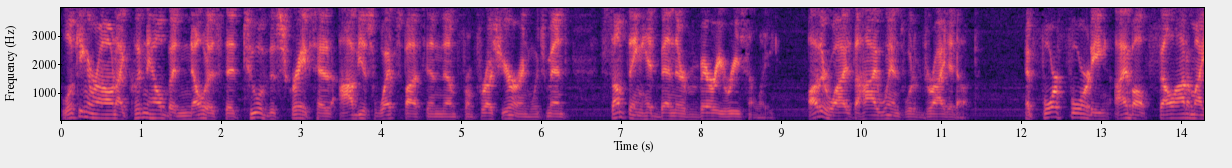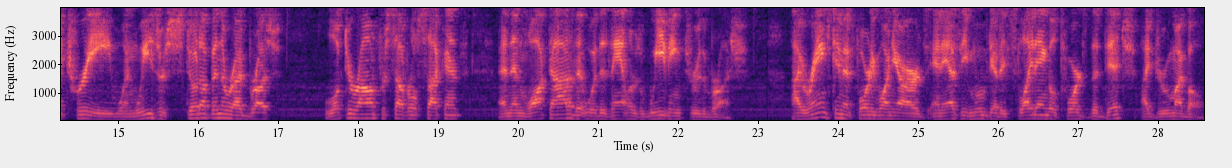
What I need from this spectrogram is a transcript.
Looking around, I couldn't help but notice that two of the scrapes had obvious wet spots in them from fresh urine, which meant something had been there very recently. Otherwise, the high winds would have dried it up. At 4:40, I about fell out of my tree when Wheezer stood up in the red brush, looked around for several seconds, and then walked out of it with his antlers weaving through the brush. I ranged him at 41 yards, and as he moved at a slight angle towards the ditch, I drew my bow.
